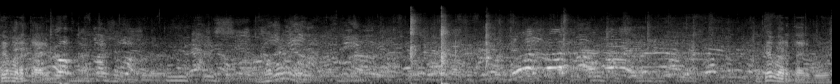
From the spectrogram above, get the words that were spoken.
Де воротар був? Головою. Де воротар був?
